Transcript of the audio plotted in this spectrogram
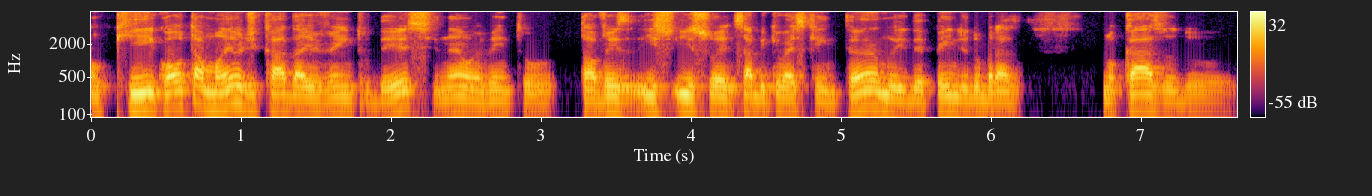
o que, qual o tamanho de cada evento desse, né? Um evento, talvez isso, isso a gente sabe que vai esquentando e depende do Brasil. No caso do,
